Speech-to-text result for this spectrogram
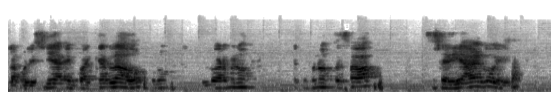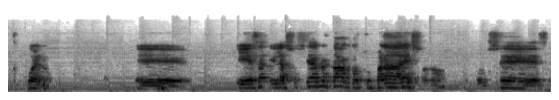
la policía en cualquier lado, en un lugar menos que menos pensaba, sucedía algo y bueno, y, esa, y la sociedad no estaba acostumbrada a eso, ¿no? Entonces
